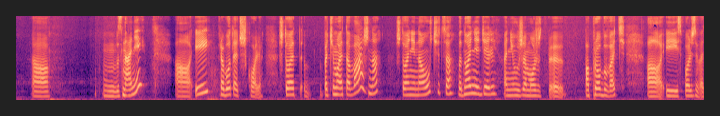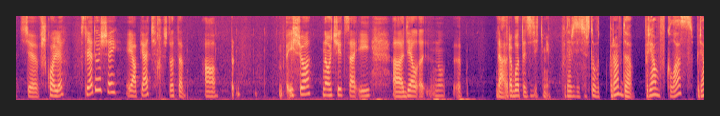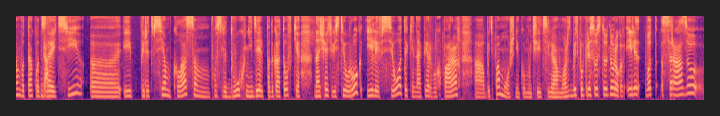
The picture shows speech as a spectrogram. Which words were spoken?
знаний и работать в школе. Что это, почему это важно? Что они научатся в одной неделе, они уже могут э, попробовать и использовать э, в школе следующей, и опять что-то еще научиться и ну, э, да, работать с детьми. Подождите, что вот правда прям в класс, прям вот так вот да. зайти э, и перед всем классом после двух недель подготовки начать вести урок или все-таки на первых порах э, быть помощником учителя, может быть, поприсутствовать на уроках, или вот сразу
